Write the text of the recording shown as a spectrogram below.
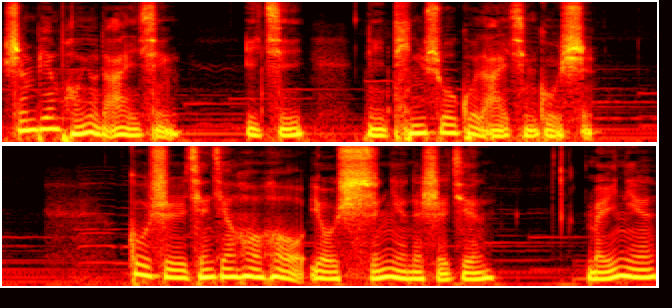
身边朋友的爱情，以及你听说过的爱情故事。故事前前后后有十年的时间，每一年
